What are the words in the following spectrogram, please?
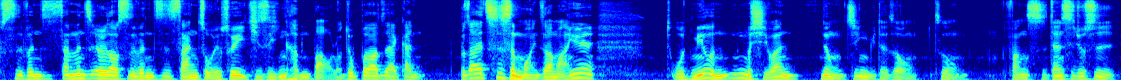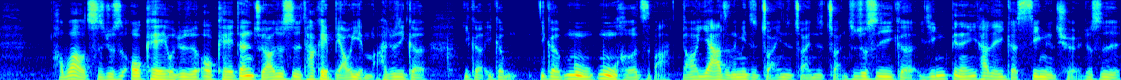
四分之三分之二到四分之三左右，所以其实已经很饱了，就不知道在干，不知道在吃什么，你知道吗？因为我没有那么喜欢那种鲸鱼的这种这种方式，但是就是好不好吃就是 OK，我就觉得 OK，但是主要就是它可以表演嘛，它就是一个一个一个一个木木盒子吧，然后压着那边一直转，一直转，一直转，这就是一个已经变成它的一个 signature，就是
